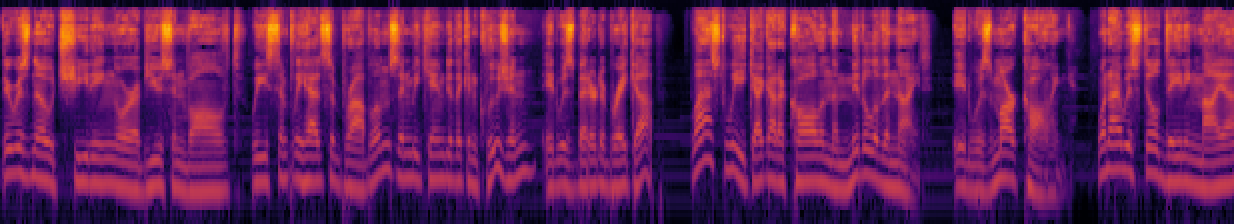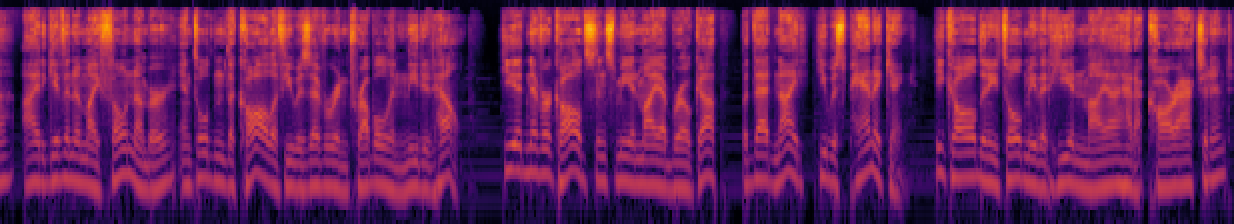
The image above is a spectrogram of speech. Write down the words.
There was no cheating or abuse involved. We simply had some problems and we came to the conclusion it was better to break up. Last week, I got a call in the middle of the night. It was Mark calling. When I was still dating Maya, I'd given him my phone number and told him to call if he was ever in trouble and needed help. He had never called since me and Maya broke up, but that night he was panicking. He called and he told me that he and Maya had a car accident.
